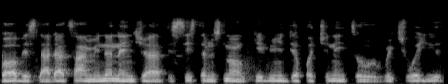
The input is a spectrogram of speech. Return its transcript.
But obviously, at that time, you know, Nigeria, the system is not giving you the opportunity to reach where you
